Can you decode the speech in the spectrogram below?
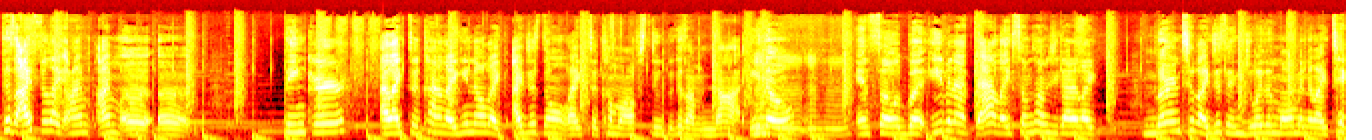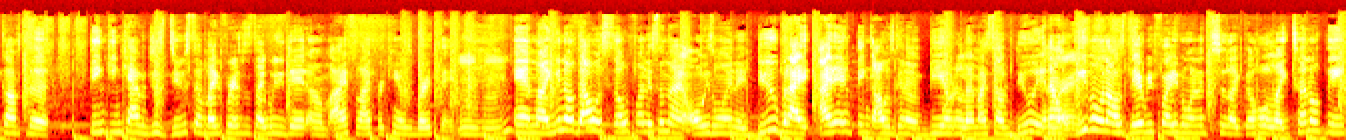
cuz I feel like I'm I'm a, a thinker. I like to kind of like, you know, like I just don't like to come off stupid because I'm not, you know. Mhm, mhm. And so, but even at that, like sometimes you gotta like learn to like just enjoy the moment and like take off the thinking cap and just do stuff. Like for instance, like we did um iFly for Kim's birthday. Mhm. And like, you know, that was so fun. It's something I always wanted to do, but I, I didn't think I was gonna be able to let myself do it. And Right. I, even when I was there before I even went into like the whole like tunnel thing,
